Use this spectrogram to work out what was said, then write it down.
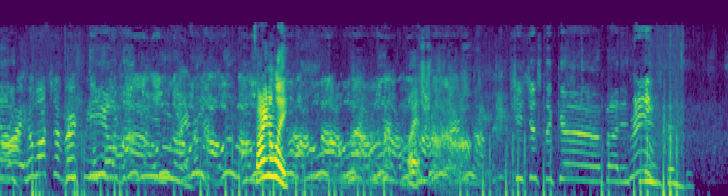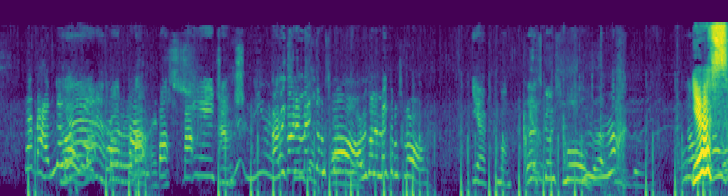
Alright, who wants to verse me? Finally. Oh, yeah. She's just a girl, but it's Are we gonna make them small? Are we gonna make them small? Yeah, come on. Let's go small. Yes!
